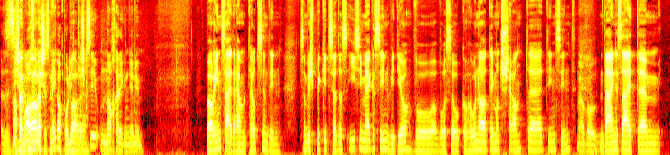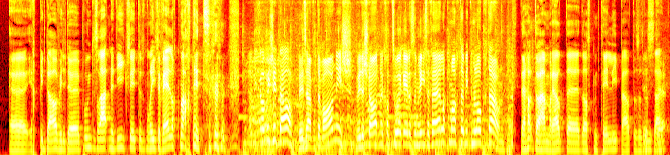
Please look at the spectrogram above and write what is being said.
Also es ist Aber am Anfang ist es mega politisch paar- gewesen und nachher irgendwie nicht mehr. Ein paar Insider haben wir trotzdem drin. Zum Beispiel gibt es ja das Easy Magazine Video, wo, wo so Corona-Demonstranten äh, drin sind. Jawohl. Und einer sagt, ähm, äh, ich bin da, weil der Bundesrat nicht eingesehen hat, dass er einen riesen Fehler gemacht hat. Ja, wieso bist du da? Weil es einfach der Wahn ist. Weil der Staat nicht kann zugeben dass er einen riesen Fehler gemacht hat mit dem Lockdown. da, da haben wir auch äh, das beim Tell eingebaut, also das Stimmt, sagt.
